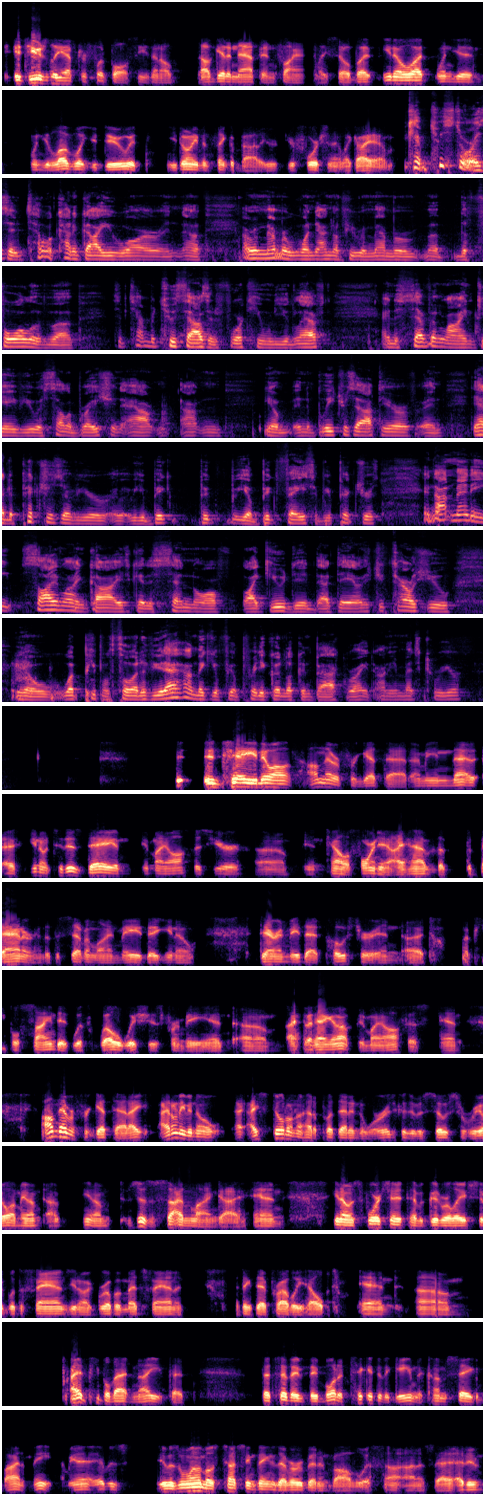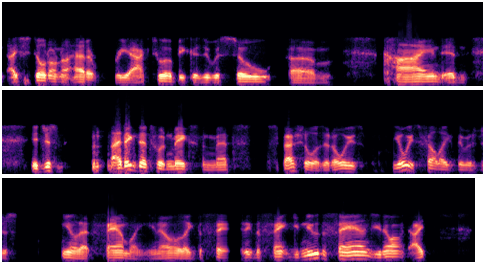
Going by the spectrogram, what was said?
it's usually after football season. I'll I'll get a nap in finally. So, but you know what? When you when you love what you do, it you don't even think about it. You're, you're fortunate, like I am. Kim, two stories that tell what kind of guy you are. And uh, I remember one. I don't know if you remember uh, the fall of uh, September 2014 when you left, and the Seven Line gave you a celebration out out in you know in the bleachers out there, and they had the pictures of your your big big you know, big face of your pictures, and not many sideline guys get a send off like you did that day. And it tells you, you know, what people thought of you. That to make you feel pretty good looking back, right, on your Mets career. It, it, Jay, you know, I'll I'll never forget that. I mean, that uh, you know, to this day, in in my office here uh, in California, I have the the banner that the Seven Line made. That you know, Darren made that poster, and uh, t- people signed it with well wishes for me, and um, I have it hanging up in my office. And I'll never forget that. I I don't even know. I, I still don't know how to put that into words because it was so surreal. I mean, I'm, I'm you know, I'm just a sideline guy, and you know, I was fortunate to have a good relationship with the fans. You know, I grew up a Mets fan, and I think that probably helped. And um, I had people that night that that said they they bought a ticket to the game to come say goodbye to me. I mean, it was it was one of the most touching things I've ever been involved with. Honestly, I, I didn't. I still don't know how to react to it because it was so um, kind and it just. I think that's what makes the Mets special. Is it always you always felt like there was just you know that family. You know, like the fa- the fan. You knew the fans. You know, I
